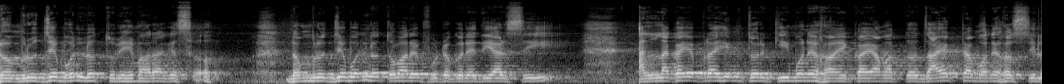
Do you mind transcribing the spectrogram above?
নমরুদ যে বলল, তুমি মারা গেছো। নমরুদ যে বলল, তোমারে ফুটো করে দিয়ে আসছি। আল্লাহ কয়, ইব্রাহিম, তোর কি মনে হয়? কয়, আমার তো যা একটা মনে হচ্ছিল,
